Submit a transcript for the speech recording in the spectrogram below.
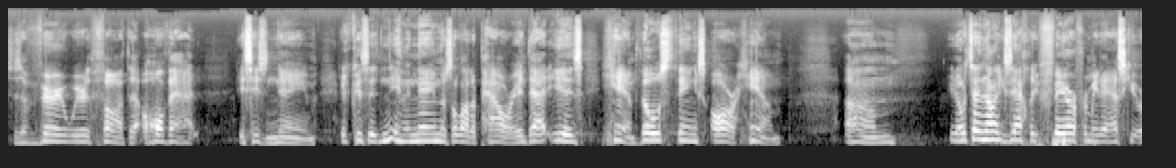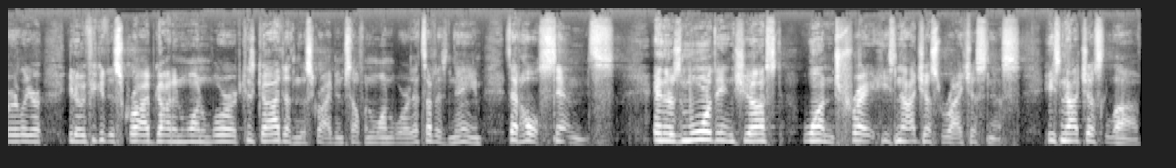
This is a very weird thought that all that is his name. Because in the name there's a lot of power, and that is him. Those things are him. Um, you know, it's not exactly fair for me to ask you earlier, you know, if you could describe God in one word, because God doesn't describe himself in one word. That's not his name. It's that whole sentence. And there's more than just one trait. He's not just righteousness. He's not just love.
